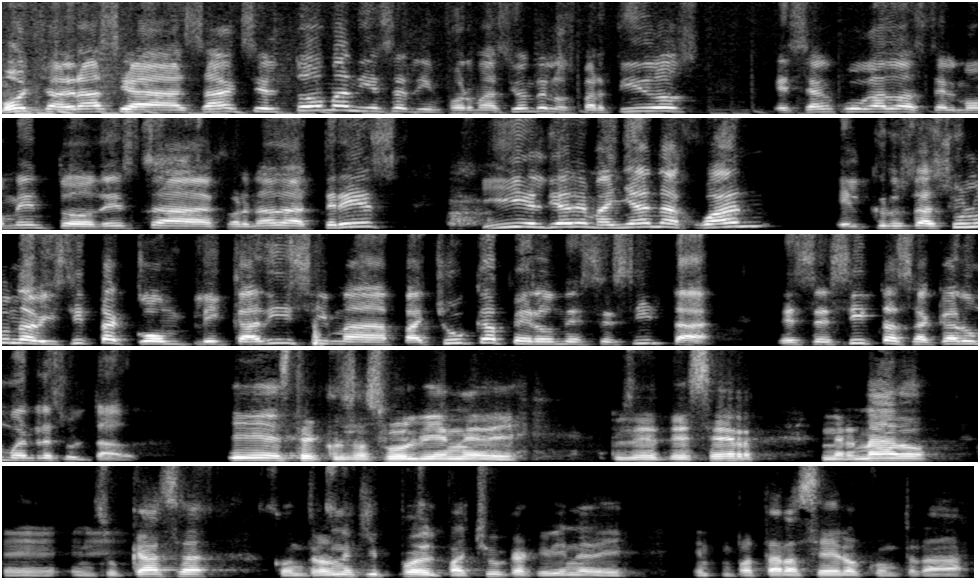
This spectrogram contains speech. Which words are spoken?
Muchas gracias, Axel Toman. Y esa es la información de los partidos que se han jugado hasta el momento de esta jornada 3. Y el día de mañana, Juan, el Cruz Azul, una visita complicadísima a Pachuca, pero necesita, necesita sacar un buen resultado. Y este Cruz Azul viene de, pues de, ser mermado eh, en su casa contra un equipo del Pachuca que viene de empatar a cero contra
